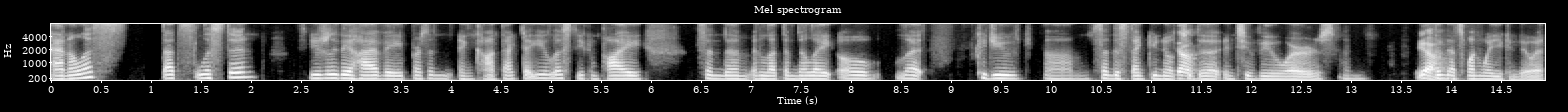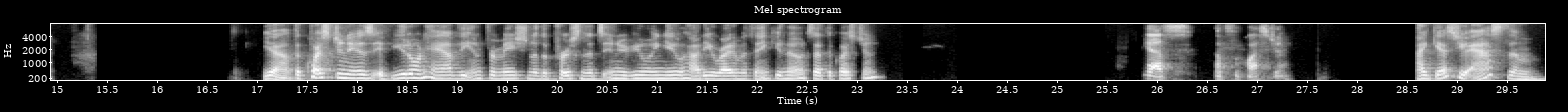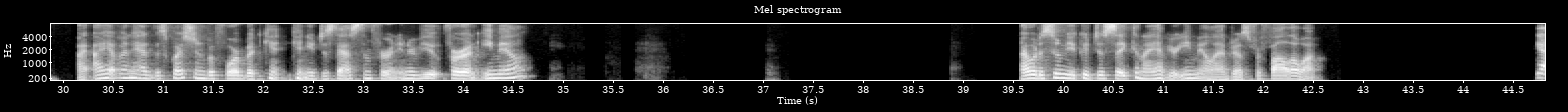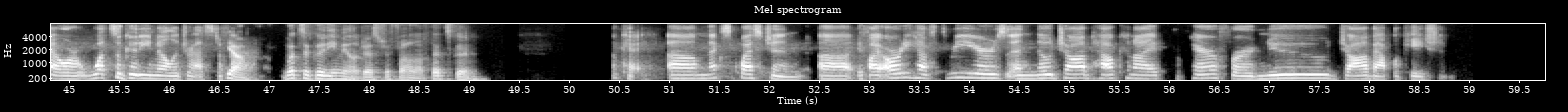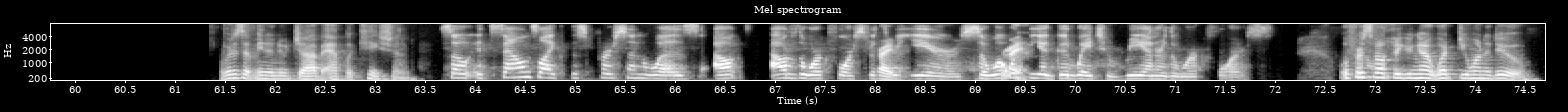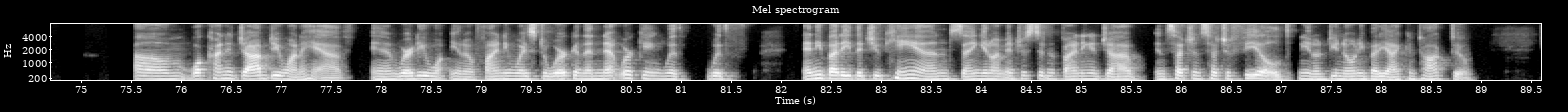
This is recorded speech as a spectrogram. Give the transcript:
analysts that's listed. Usually they have a person in contact that you list. You can probably send them and let them know like, oh, let, could you um send this thank you note Yeah. to the interviewers? And I think that's one way you can do it. Yeah, the question is, if you don't have the information of the person that's interviewing you, how do you write them a thank you note? Is that the question? Yes, that's the question. I guess you ask them. I, I haven't had this question before, but can, can you just ask them for an interview, for an email? I would assume you could just say, can I have your email address for follow-up? Yeah, or what's a good email address to? Yeah, what's a good email address for follow-up? That's good. Okay, um, next question. Uh, if I already have three years and no job, how can I prepare for a new job application? What does that mean, a new job application? So it sounds like this person was out, out of the workforce for three years. So what Right. would be a good way to re-enter the workforce? Well, first of all, figuring out what do you want to do? Um, what kind of job do you want to have? And where do you want, you know, finding ways to work and then networking with, with anybody that you can, saying, you know, I'm interested in finding a job in such and such a field, you know, do you know anybody I can talk to?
